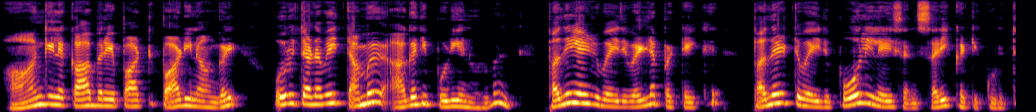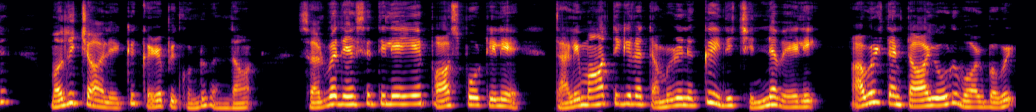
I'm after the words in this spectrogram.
ஆங்கில காபரை பாட்டு பாடினாங்கள். ஒரு தடவை தமிழ் அகதி பொடியன் ஒருவன் பதினேழு வயது வெள்ளப்பட்டைக்கு பதினெட்டு வயது போலி லைசன்ஸ் சரி கட்டி கொடுத்து மதுச்சாலைக்கு கிளப்பி கொண்டு வந்தான். சர்வதேசத்திலேயே பாஸ்போர்ட்டிலே தலைமாத்துகிற தமிழனுக்கு இது சின்ன வேலை. அவள் தன் தாயோடு வாழ்பவள்.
